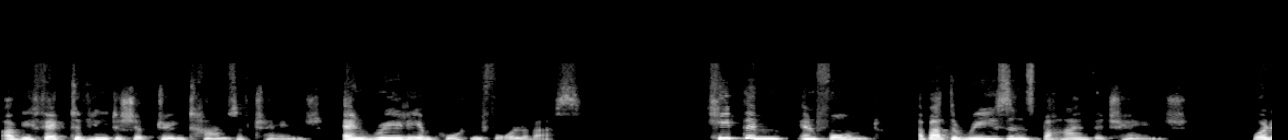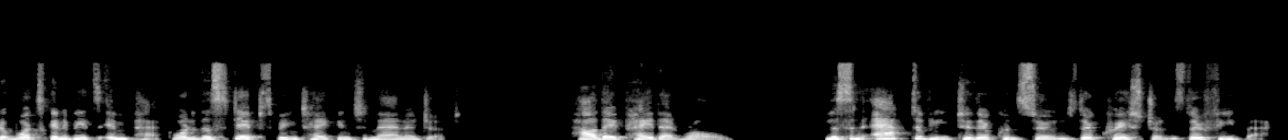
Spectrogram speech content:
of effective leadership during times of change and really important for all of us. Keep them informed about the reasons behind the change. What, what's going to be its impact? What are the steps being taken to manage it? How they play that role. Listen actively to their concerns, their questions, their feedback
